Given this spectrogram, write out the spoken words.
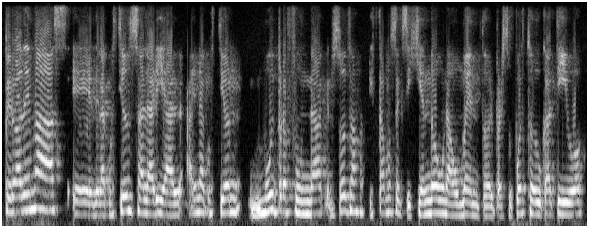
Pero además eh, de la cuestión salarial, hay una cuestión muy profunda que nosotros estamos exigiendo un aumento del presupuesto educativo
